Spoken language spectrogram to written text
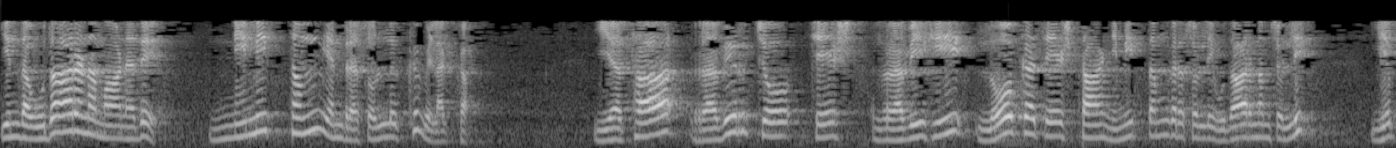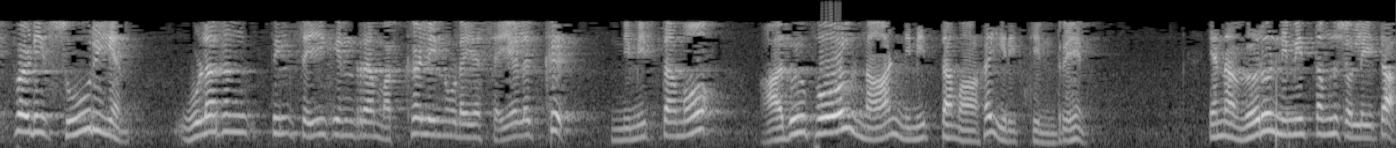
இந்த உதாரணமானது நிமித்தம் என்ற சொல்லுக்கு விளக்கம். யதா ரவிர்ச்சோ சேஷ் ரவிகி லோக சேஷ்டா நிமித்தம்ங்கிற சொல்லி உதாரணம் சொல்லி எப்படி சூரியன் உலகத்தில் செய்கின்ற மக்களினுடைய செயலுக்கு நிமித்தமோ அதுபோல் நான் நிமித்தமாக இருக்கின்றேன். என்ன வெறும் நிமித்தம்னு சொல்லிட்டா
